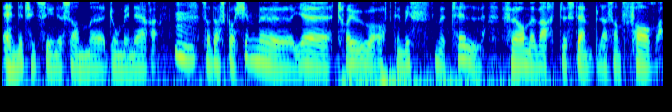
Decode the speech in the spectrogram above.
endetilsynet som eh, dominerer. Mm. Så det skal ikke mye tro og optimisme til før vi blir stempla som for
